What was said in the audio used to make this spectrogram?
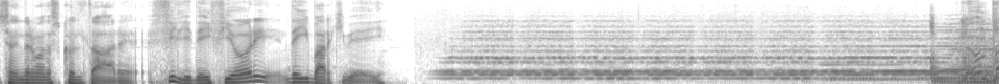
ci andremo ad ascoltare Figli dei fiori dei Barchi Bay. Non parto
